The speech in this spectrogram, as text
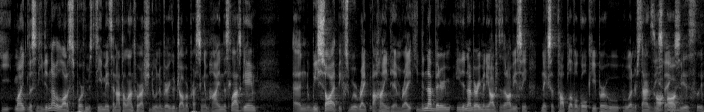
he might listen. He didn't have a lot of support from his teammates, and Atalanta were actually doing a very good job of pressing him high in this last game. And we saw it because we were right behind him. Right, he didn't have very he didn't have very many options, and obviously Nick's a top level goalkeeper who who understands these O- things. Obviously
